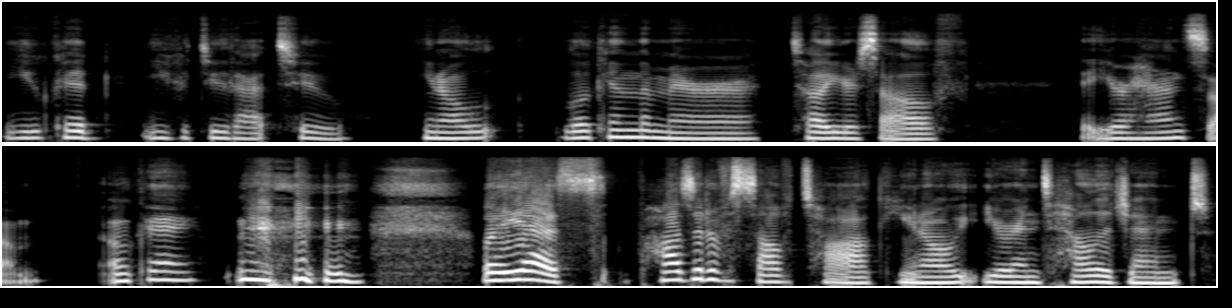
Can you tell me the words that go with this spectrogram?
you could you could do that too. You know, look in the mirror, tell yourself that you're handsome. Okay. but yes, positive self-talk, you know, you're intelligent,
